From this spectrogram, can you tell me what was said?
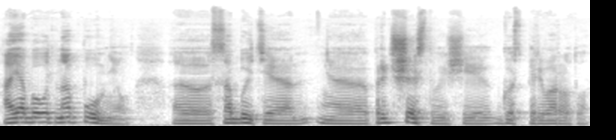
а я бы вот напомнил, Э, события, э, предшествующие госперевороту,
